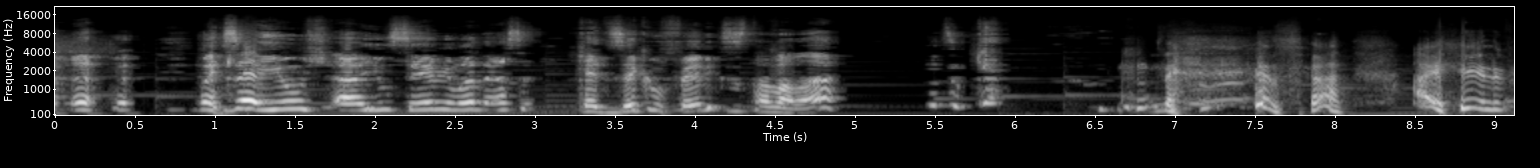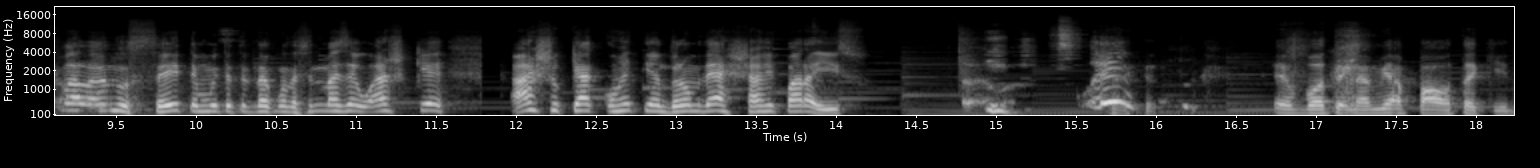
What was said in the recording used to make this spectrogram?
Mas aí o, aí o Seiya me manda essa. Quer dizer que o Fênix estava lá? Eu disse, o quê? Exato. Aí ele fala, eu não sei, tem muita treta acontecendo, mas eu acho que acho que a corrente de Andrômeda é a chave para isso. Eu botei na minha pauta aqui,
